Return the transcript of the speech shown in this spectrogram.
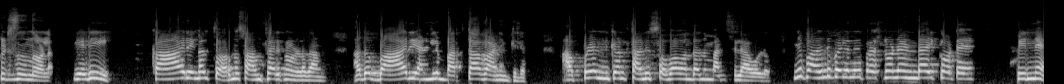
പിടിച്ചു നിന്നോളാം. എടി കാര്യങ്ങൾ തുറന്ന് സംസാരിക്കാനുള്ളതാണ് അത് ഭാര്യയാണെങ്കിലും ഭർത്താവാണെങ്കിലും. അപ്പോഴേ എനിക്ക് തനി സ്വഭാവം എന്താണെന്ന് മനസ്സിലാവുള്ളൂ. ഇനി അതിന്റെ പേരിൽ എന്തെങ്കിലും പ്രശ്നം ഉണ്ടായിക്കോട്ടെ. പിന്നെ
